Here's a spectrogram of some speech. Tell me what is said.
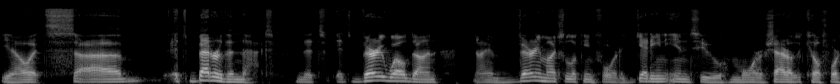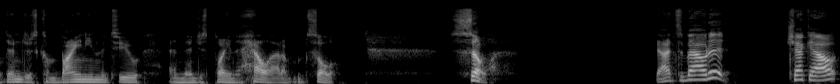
You know, it's uh, it's better than that. It's it's very well done. I am very much looking forward to getting into more of Shadows of Kilforth, then just combining the two and then just playing the hell out of them solo. So, that's about it. Check out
